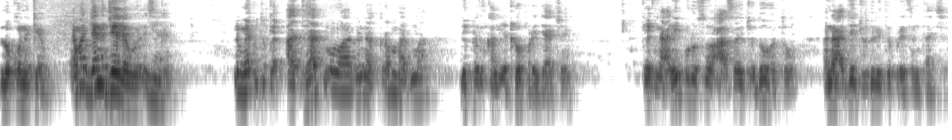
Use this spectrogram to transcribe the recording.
લોકોને કહેવું એમાં જેને જે લેવું એ લઈ શકે. એટલે મેં કીધું કે આધ્યાત્મ માર્ગ અને અક્રમ માર્ગમાં ડિફરન્સ ખાલી એટલો પડી જાય છે કે જ્ઞાની પુરુષનો આશય જુદો હતો અને આજે જુદી રીતે પ્રેઝન્ટ થાય છે.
